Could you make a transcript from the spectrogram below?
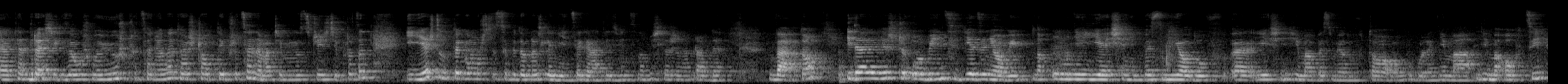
e, ten dresik załóżmy już przeceniony, to jeszcze od tej przeceny macie minus 30% i jeszcze do tego możecie sobie dobrać leginsy gratis, więc no myślę, że naprawdę warto. I dalej jeszcze ulubieńcy jedzeniowi. No u mnie jesień bez miodów, e, jesień, zima bez miodów to w ogóle nie ma, nie ma opcji.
